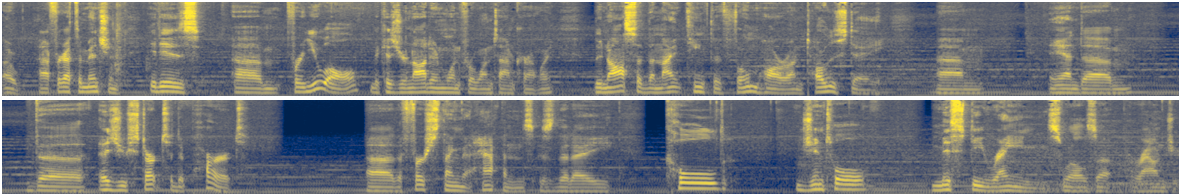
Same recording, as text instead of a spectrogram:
oh, I forgot to mention it is um, for you all because you're not in one for one time currently. Lunasa the 19th of Fomhar on Tuesday, um, and um, the as you start to depart, uh, the first thing that happens is that a cold, gentle, misty rain swells up around you.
